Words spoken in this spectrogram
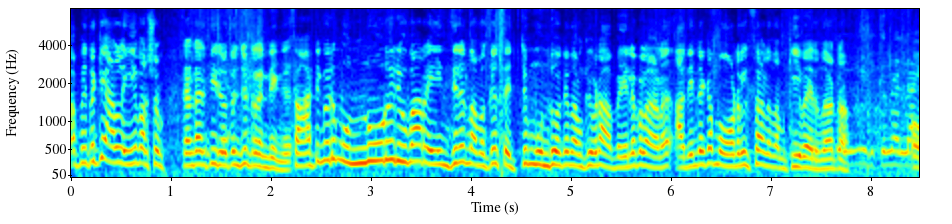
അപ്പോൾ ഇതൊക്കെയാണല്ലോ ഈ വർഷം രണ്ടായിരത്തി ഇരുപത്തഞ്ച് ട്രെൻഡിങ് സ്റ്റാർട്ടിംഗ് ഒരു മുന്നൂറ് രൂപ റേഞ്ചിൽ നമുക്ക് സെറ്റും മുണ്ടും ഒക്കെ നമുക്ക് ഇവിടെ അവൈലബിൾ ആണ്. അതിന്റെയൊക്കെ മോഡൽസ് ആണ് നമുക്ക് ഈ വരുന്നത് കേട്ടോ. ഓ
